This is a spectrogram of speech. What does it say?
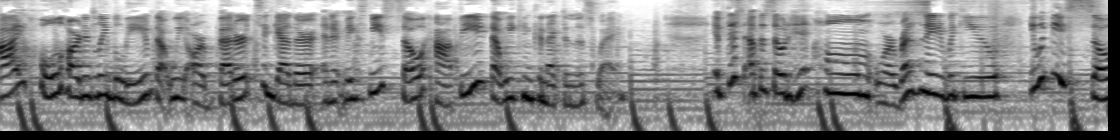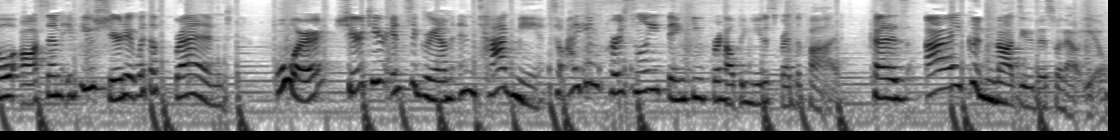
I wholeheartedly believe that we are better together, and it makes me so happy that we can connect in this way. If this episode hit home or resonated with you, it would be so awesome if you shared it with a friend or share it to your Instagram and tag me so I can personally thank you for helping me to spread the pod. Because I could not do this without you.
